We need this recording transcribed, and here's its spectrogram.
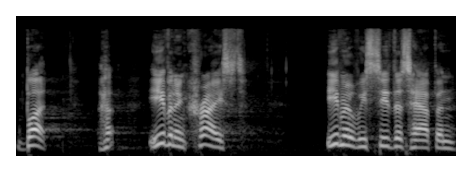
But even in Christ, even if we see this happen,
